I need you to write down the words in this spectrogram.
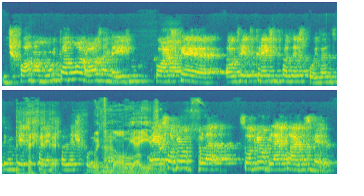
e de forma muito amorosa mesmo, que eu acho que é, é o jeito crente de fazer as coisas. A gente tem um jeito diferente de fazer as coisas. Muito bom. E aí? É, sobre, o Black, sobre o Black Lives Matter.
